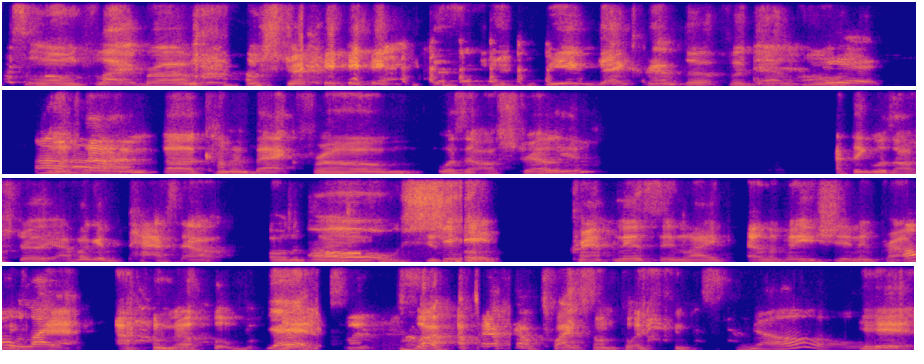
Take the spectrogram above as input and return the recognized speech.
that's a long flight, bro. I'm, I'm straight. Being that cramped up for that long. Yeah. One Uh-uh. time, uh, coming back from was it Australia? I think it was Australia. I fucking passed out on the plane. Oh shit. Crampness and like elevation and probably Oh, like- fat. I don't know. Yes. Yeah, like, well, I passed out twice on planes. No. Yeah.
